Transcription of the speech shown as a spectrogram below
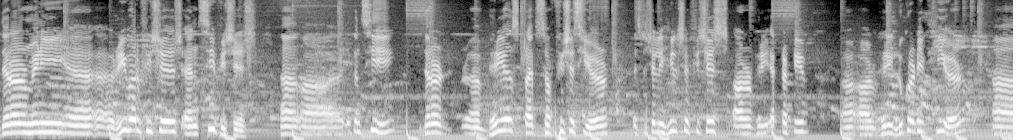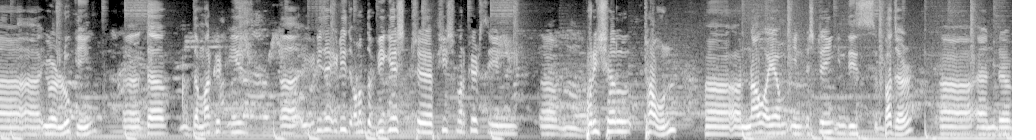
there are many uh, river fishes and sea fishes. Uh, you can see there are various types of fishes here. Especially hillshire fishes are very attractive, are very lucrative here. Uh, you are looking. Uh, the the market is uh, it is a, it is one of the biggest uh, fish markets in um, Borishal town. Uh, now I am in, staying in this bazaar, uh, and uh,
